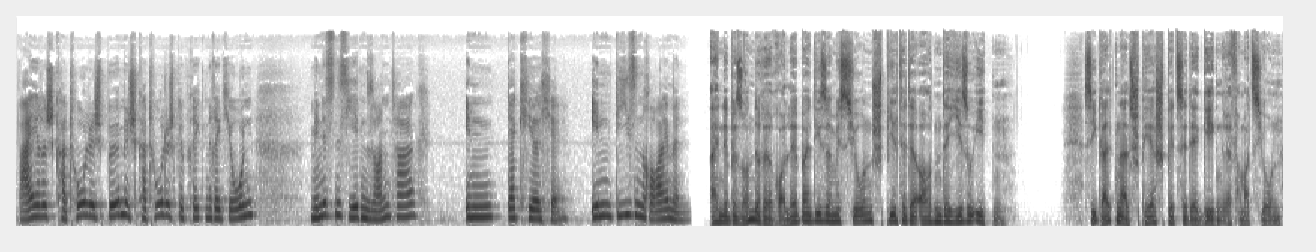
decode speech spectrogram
bayerisch, katholisch, böhmisch, katholisch geprägten Region mindestens jeden Sonntag in der Kirche, in diesen Räumen. Eine besondere Rolle bei dieser Mission spielte der Orden der Jesuiten. Sie galten als Speerspitze der Gegenreformation,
